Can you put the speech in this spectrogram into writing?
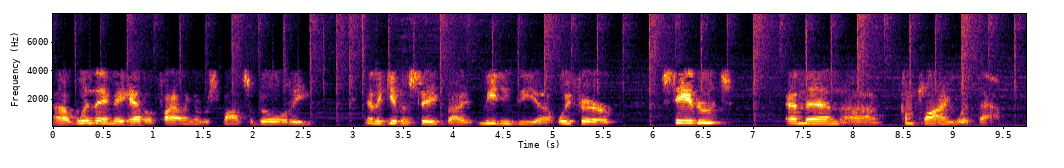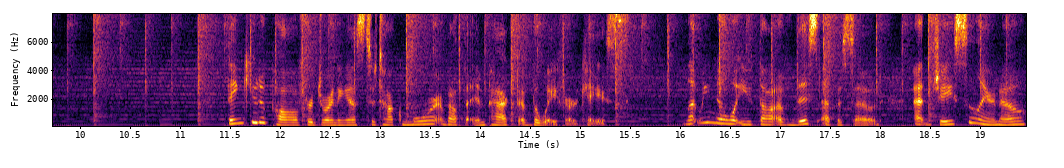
uh, when they may have a filing of responsibility in a given state by meeting the uh, Wayfair standards and then uh, complying with that. Thank you to Paul for joining us to talk more about the impact of the Wayfair case. Let me know what you thought of this episode at jsalerno,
